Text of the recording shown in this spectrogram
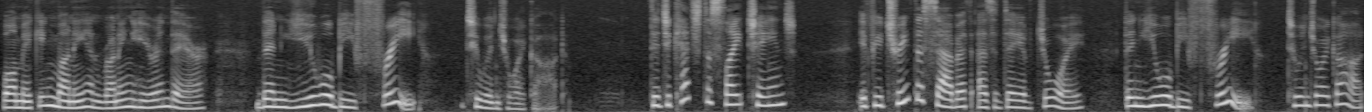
while making money and running here and there, then you will be free to enjoy God. Did you catch the slight change? If you treat the Sabbath as a day of joy, then you will be free to enjoy God.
